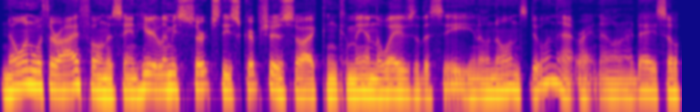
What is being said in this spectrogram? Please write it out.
no one with their iPhone is saying, Here, let me search these scriptures so I can command the waves of the sea. You know, no one's doing that right now in our day. So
